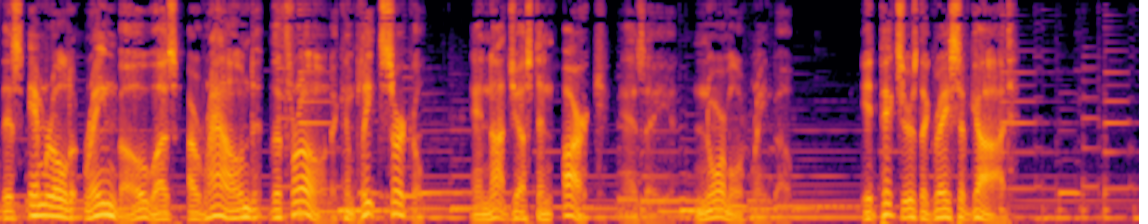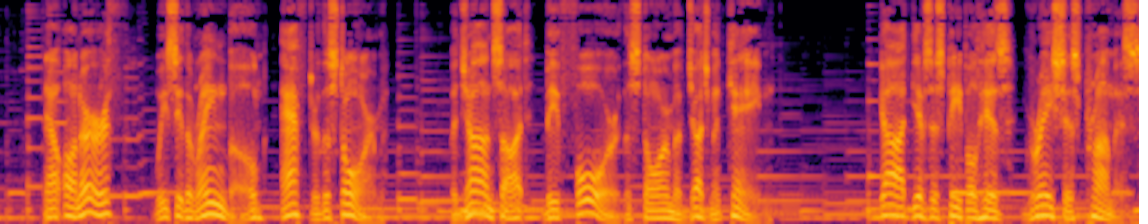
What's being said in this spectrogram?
This emerald rainbow was around the throne, a complete circle, and not just an arc as a normal rainbow. It pictures the grace of God now, on earth, we see the rainbow after the storm, but John saw it before the storm of judgment came. God gives his people his gracious promise,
